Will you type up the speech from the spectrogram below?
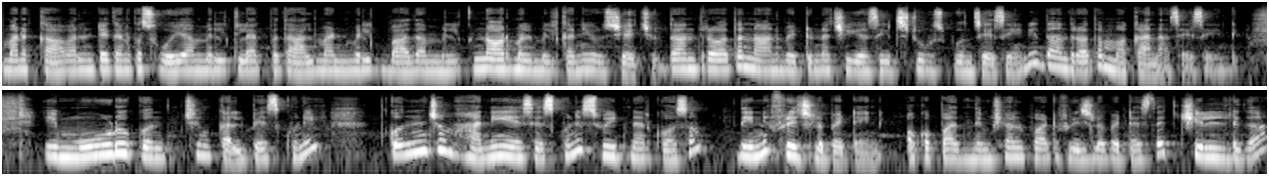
మనకు కావాలంటే కనుక సోయా మిల్క్ లేకపోతే ఆల్మండ్ మిల్క్ బాదాం మిల్క్ నార్మల్ మిల్క్ అని యూజ్ చేయొచ్చు. దాని తర్వాత నానబెట్టున్న చియా సీడ్స్ టూ స్పూన్స్ వేసేయండి. దాని తర్వాత మకానాస్ వేసేయండి. ఈ మూడు కొంచెం కలిపేసుకుని కొంచెం హనీ వేసేసుకుని స్వీట్నర్ కోసం దీన్ని ఫ్రిడ్జ్లో పెట్టేయండి. ఒక పది నిమిషాల పాటు ఫ్రిడ్జ్లో పెట్టేస్తే చిల్డ్గా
